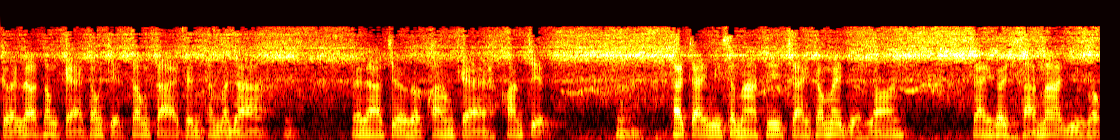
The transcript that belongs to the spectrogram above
เกิดแล้วต้องแก่ต้องเจ็บต้องตายเป็นธรรมดา เวลาเจอกับความแก่ความเจ็บ ถ้าใจมีสมาธิใจก็ไม่เดือดร้อน ใจก็สามารถอยู่กับ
